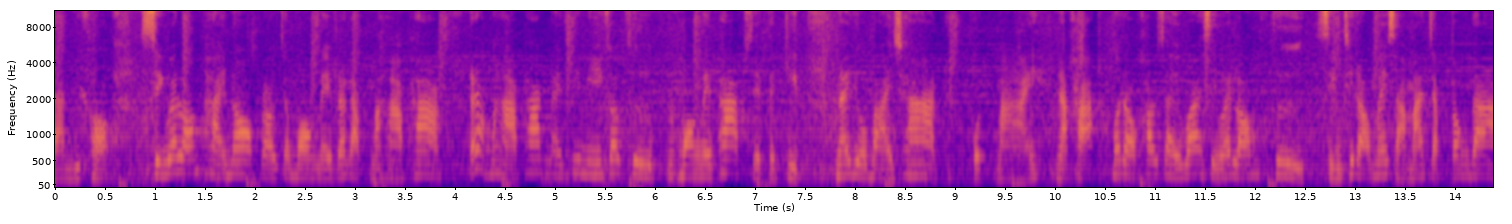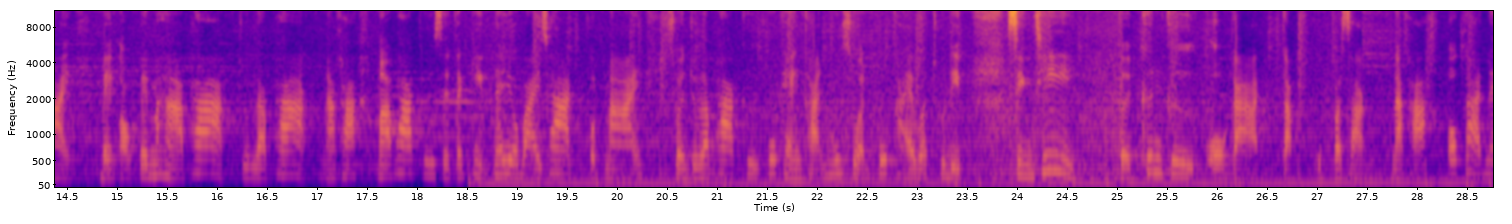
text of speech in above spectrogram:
การวิเคราะห์ สิ่งแวดล้อมภายนอกเราจะมองในระดับมหาภาคระดับมหาภาคในที่นี้ก็คือมองในภาพเศรษฐกิจ นโยบายชาติ กฎหมายนะคะ เมื่อเราเข้าใจว่าสิ่งแวดล้อมคือสิ่งที่เราไม่สามารถจับต้องได้แบ่งออกเป็นมหาภาค จุลภาคนะคะมหาภาคคือเศรษฐกิจนโยบายชาติกฎหมาย ส่วนจุลภาคคือผู้แข่งขันหุ้นส่วนผู้ขายวัตถุดิบ สิ่งที่เกิดขึ้นคือโอกาสกับอุปสรรคนะคะ โอกาสใน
